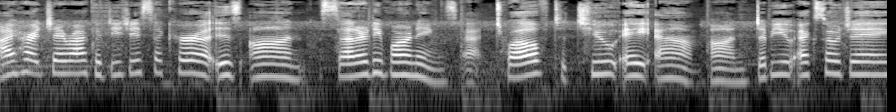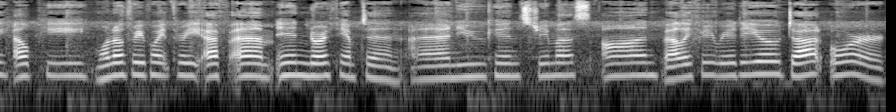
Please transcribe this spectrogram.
I Heart J Rock with DJ Sakura is on Saturday mornings at 12 to 2 a.m. on WXOJ LP 103.3 FM in Northampton. And you can stream us on valleyfreeradio.org.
